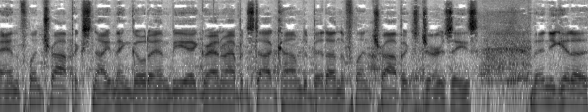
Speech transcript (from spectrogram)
And the Flint Tropics night. And then go to NBAGrandRapids.com to bid on the Flint Tropics jerseys. Then you get a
